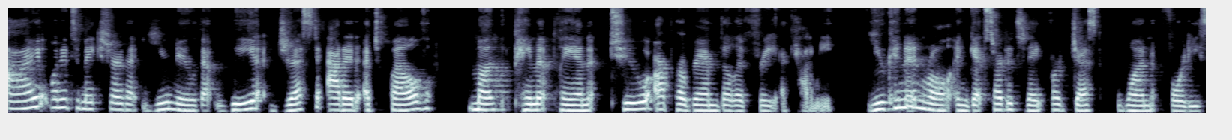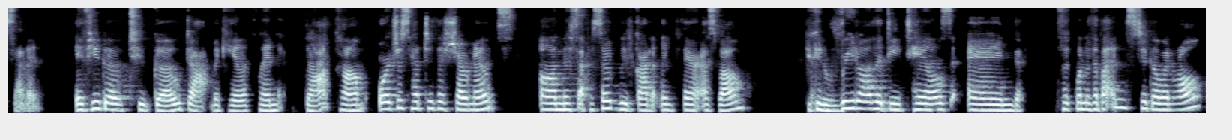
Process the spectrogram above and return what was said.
I wanted to make sure that you knew that we just added a 12 month payment plan to our program, the Live Free Academy. You can enroll and get started today for just 147. If you go to go.micalaquinn.com or just head to the show notes on this episode, we've got it linked there as well. You can read all the details and click one of the buttons to go enroll.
